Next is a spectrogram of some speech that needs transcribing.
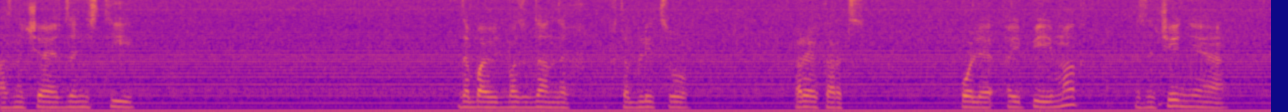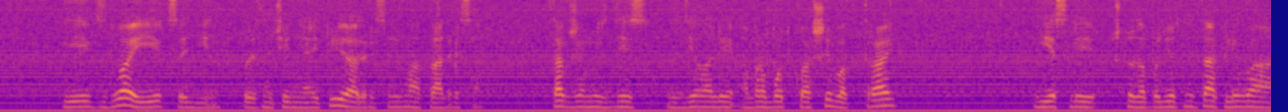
означает занести, добавить базу данных в таблицу records в поле IP и MAC значение EX2 и EX1, то есть значение IP адреса и MAC адреса. Также мы здесь сделали обработку ошибок try. Если что-то пойдет не так, либо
